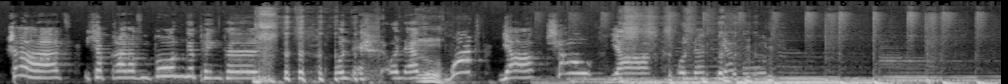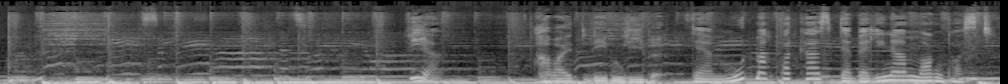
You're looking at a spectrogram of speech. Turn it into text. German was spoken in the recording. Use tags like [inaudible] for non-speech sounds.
Schatz, ich habe gerade auf den Boden gepinkelt. [laughs] und, und er so, oh. what? Ja, ciao, ja. Und dann, ja gut. Wir. Arbeit, Leben, Liebe. Der Mutmach-Podcast der Berliner Morgenpost.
